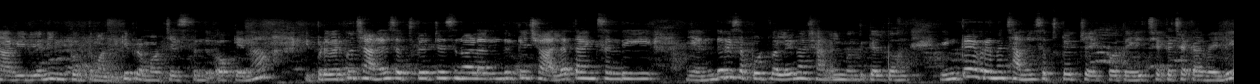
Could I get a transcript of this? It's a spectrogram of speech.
నా వీడియోని ఇంకొంతమందికి ప్రమోట్ చేస్తుంది. ఓకేనా? ఇప్పటివరకు ఛానల్ సబ్స్క్రైబ్ చేసిన వాళ్ళందరికీ చాలా థ్యాంక్స్ అండి. అందరి సపోర్ట్ వల్లే నా ఛానల్ ముందుకెళ్తుంది. ఇంకా ఎవరైనా ఛానల్ సబ్స్క్రైబ్ చేయకపోతే చక్క చక్క వెళ్ళి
